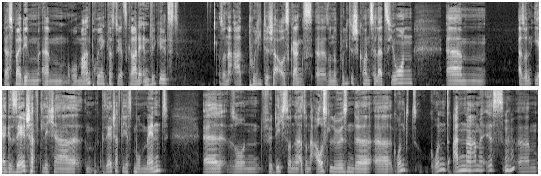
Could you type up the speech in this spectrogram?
dass bei dem ähm, Romanprojekt, was du jetzt gerade entwickelst, so eine Art politische Ausgangs, äh, so eine politische Konstellation, ähm, also ein eher gesellschaftlicher, gesellschaftliches Moment, äh, so ein, für dich so eine, also eine auslösende äh, Grund, Grundannahme ist. Mhm. Ähm,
